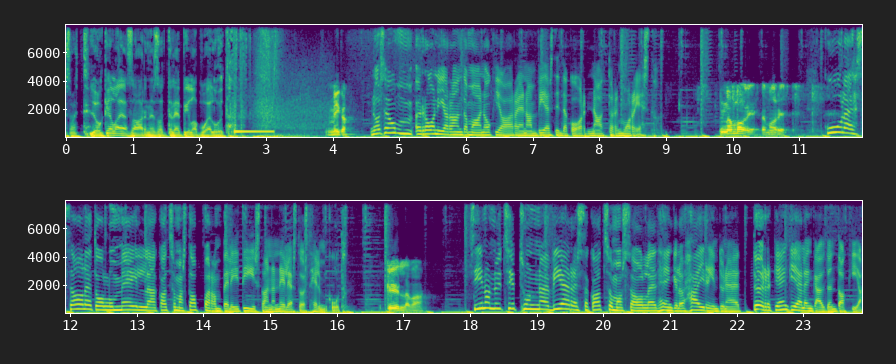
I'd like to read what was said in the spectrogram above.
Se soitti? Joo, Kela ja Saarinen soittelee pilapueluita. Mika. No se on Ronja Rantamaa Nokia-areenan viestintäkoordinaattori, morjesta. No morjesta, morjesta. Kuule, sä olet ollut meillä katsomassa Tapparan peliä tiistaina 14. helmikuuta. Kyllä vaan. Siinä on nyt sit sun vieressä katsomossa olleet henkilö häiriintyneet törkeän kielenkäytön takia.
